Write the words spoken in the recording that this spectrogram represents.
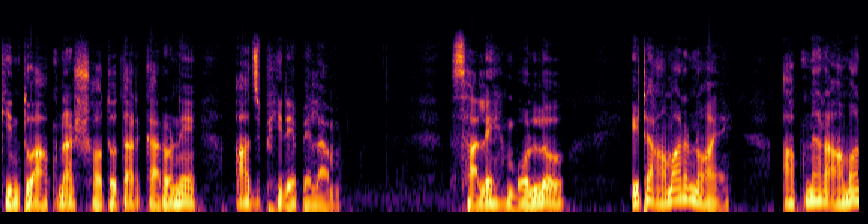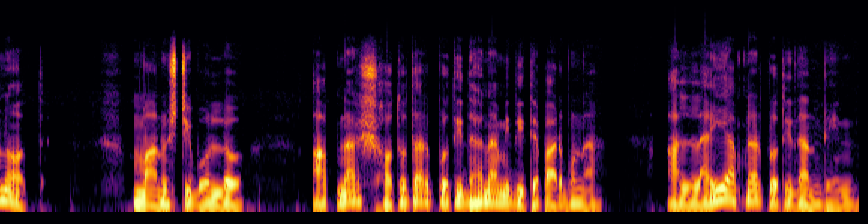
কিন্তু আপনার সততার কারণে আজ ফিরে পেলাম। সালেহ বলল, এটা আমার নয়, আপনার আমানত। মানুষটি বলল, আপনার সততার প্রতিদান আমি দিতে পারব না। আল্লাহই আপনার প্রতিদান দিন।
